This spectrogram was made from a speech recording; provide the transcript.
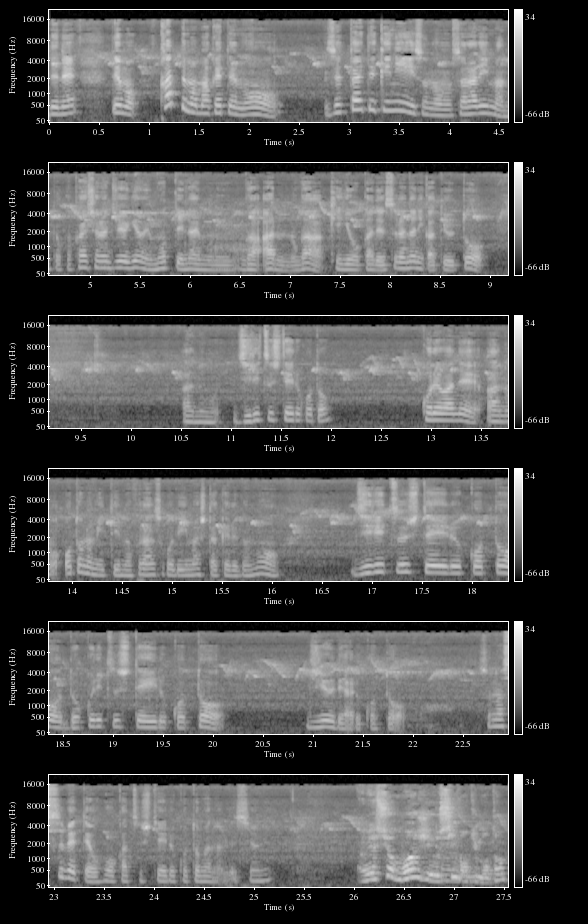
でねでも勝っても負けても絶対的にそのサラリーマンとか会社の従業員を持っていないものがあるのが起業家でそれは何かというとあの自立していることこれはねあのオトノミって今フランス語で言いましたけれども自立していること独立していること自由であることその全てを包括している言葉なんですよね。Bien sûr, moi j'ai aussi vendu mon temps.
